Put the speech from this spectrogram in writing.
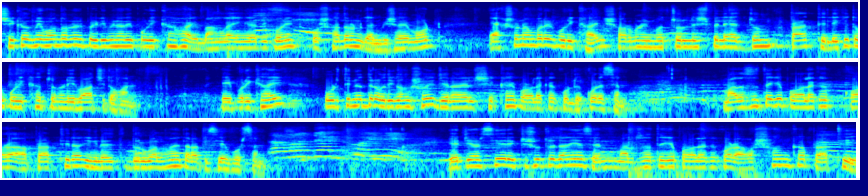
শিক্ষক নিবন্ধনের প্রিলিমিনারি পরীক্ষা হয় বাংলা, ইংরাজি, গণিত ও সাধারণ জ্ঞান বিষয়ে মোট একশো নম্বরের পরীক্ষায় সর্বনিম্ন চল্লিশ পেলে একজন প্রার্থী লিখিত পরীক্ষার জন্য নির্বাচিত হন। এই পরীক্ষায় উত্তীর্ণদের অধিকাংশই জেনারেল শিক্ষায় পড়ালেখা করে- করেছেন। মাদ্রাসা থেকে পড়ালেখা করা প্রার্থীরা ইংরেজিতে দুর্বল হয়, তারা পিছিয়ে পড়ছেন। এটিআরসি এর একটি সূত্র জানিয়েছেন, মাদ্রাসা থেকে পড়ালেখা করা অসংখ্য প্রার্থী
